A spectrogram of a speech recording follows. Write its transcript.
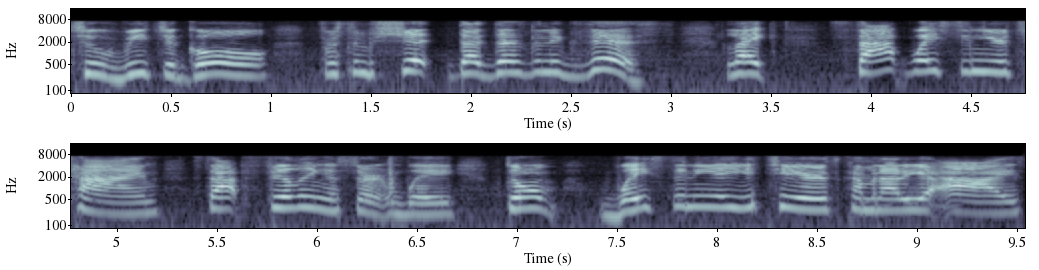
to reach a goal for some shit that doesn't exist. Like stop wasting your time. Stop feeling a certain way. Don't waste any of your tears coming out of your eyes.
